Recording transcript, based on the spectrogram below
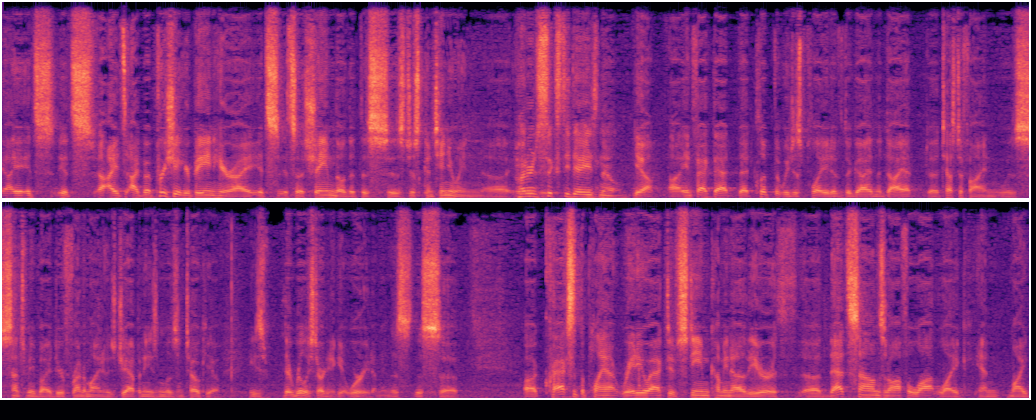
it's, it's, I, I, appreciate your being here. I, it's, it's a shame, though, that this is just continuing. Uh, 160 it, days now. Yeah. Uh, in fact, that, that clip that we just played of the guy in the Diet uh, testifying was sent to me by a dear friend of mine who's Japanese and lives in Tokyo. He's, they're really starting to get worried. I mean, this, this uh, cracks at the plant, radioactive steam coming out of the earth, uh, that sounds an awful lot like, and my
